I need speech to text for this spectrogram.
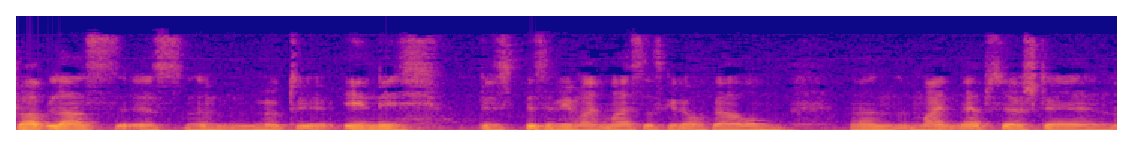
Bubblers ist eine ähnlich, bisschen wie MindMeister. Es geht auch darum, Mindmaps zu erstellen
